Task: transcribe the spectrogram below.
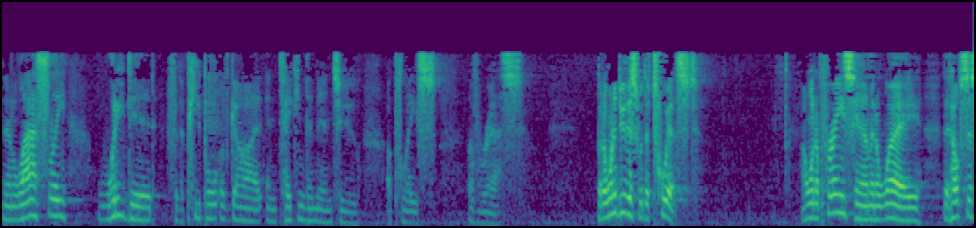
And then lastly, what he did for the people of God in taking them into a place of rest. But I want to do this with a twist. I want to praise him in a way that helps us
